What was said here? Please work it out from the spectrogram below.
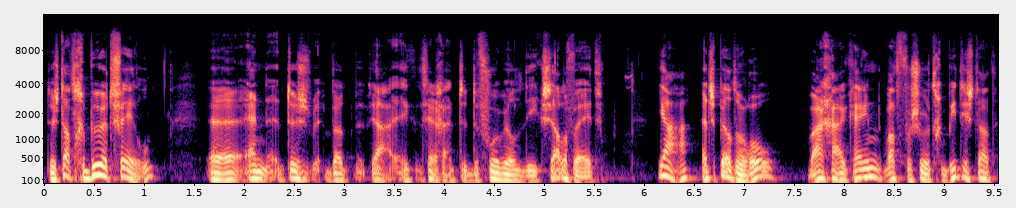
Dus dat gebeurt veel. Eh, en dus, wat, ja, ik zeg uit de, de voorbeelden die ik zelf weet. Ja, het speelt een rol. Waar ga ik heen? Wat voor soort gebied is dat?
